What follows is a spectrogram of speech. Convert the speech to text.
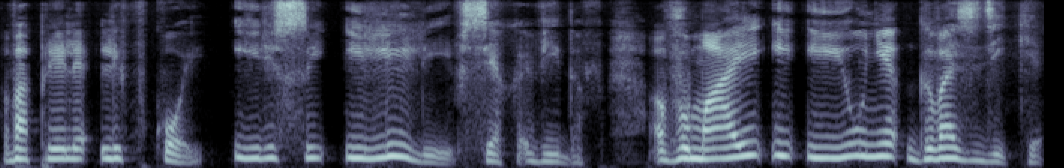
в апреле левкой, ирисы и лилии всех видов, в мае и июне гвоздики.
